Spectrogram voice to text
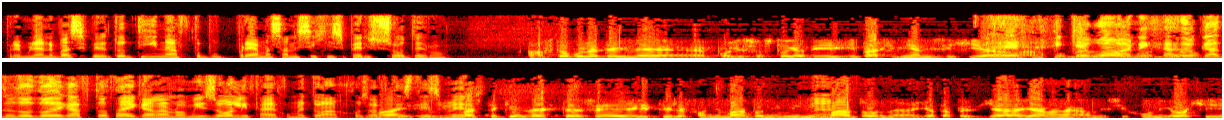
πρέπει να ανεβάσει πυρετό. Τι είναι αυτό που πρέπει να μας ανησυχήσει περισσότερο; Αυτό που λέτε είναι πολύ σωστό γιατί υπάρχει μια ανησυχία. Ε, και εγώ αν είχα εδώ κάτω το 12 αυτό θα έκανα νομίζω όλοι θα έχουμε το άγχος αυτής της μέρας. Είμαστε και δέχτες ε, ή τηλεφωνημάτων ή ναι. μηνυμάτων ναι. για τα παιδιά αν ανησυχούν ή όχι.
